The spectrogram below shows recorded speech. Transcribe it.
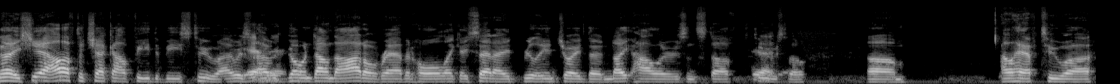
Nice yeah i'll have to check out feed the beast too i was Yeah, i was man. going down the OTTTO rabbit hole like i said i really enjoyed the night howlers and stuff too Yeah. so um i'll have to uh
